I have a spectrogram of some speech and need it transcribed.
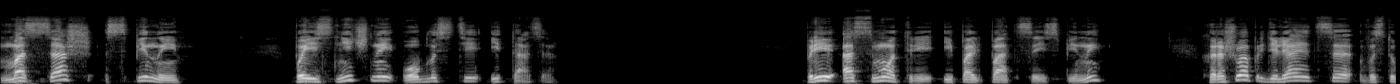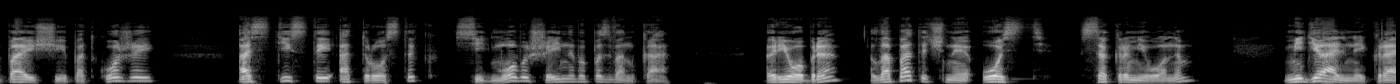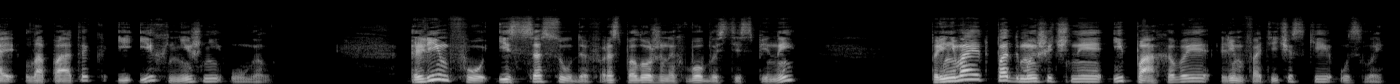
Массаж спины, поясничной области и таза. При осмотре и пальпации спины хорошо определяется выступающий под кожей остистый отросток седьмого шейного позвонка, ребра, лопаточная ось с акромионом, медиальный край лопаток и их нижний угол. Лимфу из сосудов, расположенных в области спины, принимают подмышечные и паховые лимфатические узлы.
